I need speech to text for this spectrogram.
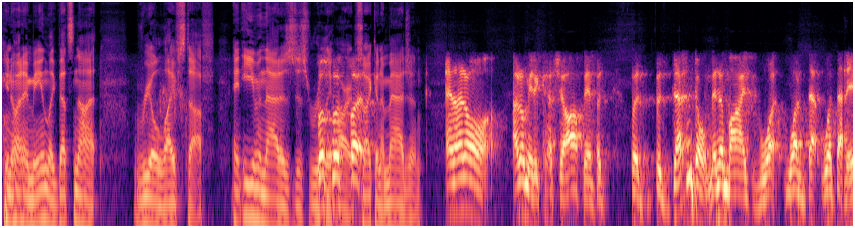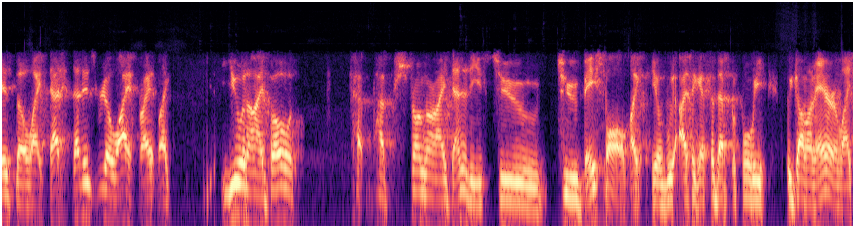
You know what I mean? Like that's not real life stuff. And even that is just really but, but, hard. But, so I can imagine. And I don't I don't mean to cut you off, man, but but but definitely don't minimize what what that what that is though. Like that that is real life, right? Like you and I both have, have strung our identities to to baseball. Like you know, we, I think I said that before we we got on air. Like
